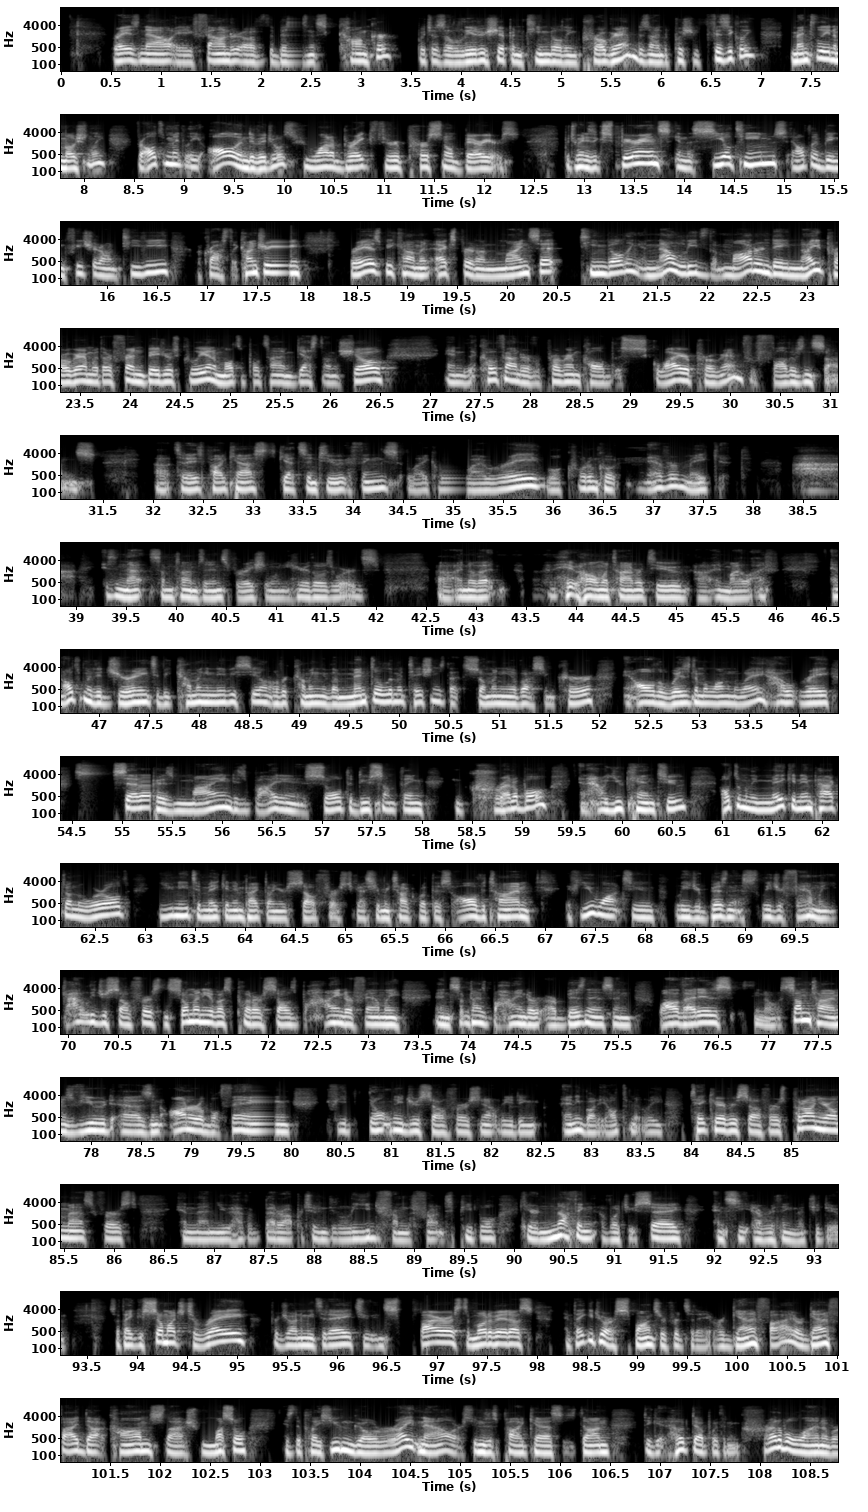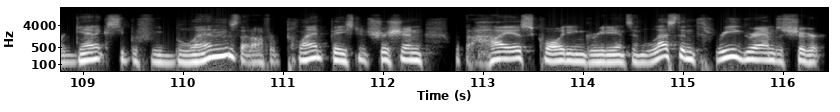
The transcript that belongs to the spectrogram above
Ray is now a founder of the business Conquer, which is a leadership and team building program designed to push you physically, mentally, and emotionally for ultimately all individuals who want to break through personal barriers. Between his experience in the SEAL teams and ultimately being featured on TV across the country, Ray has become an expert on mindset, team building, and now leads the Modern Day Knight program with our friend Bedros Keuilian, a multiple time guest on the show, and the co founder of a program called the Squire Program for Fathers and Sons. Uh, today's podcast gets into things like why Ray will quote unquote never make it. Ah, isn't that sometimes an inspiration when you hear those words? Uh, I know that hit home a time or two uh, in my life. And ultimately, the journey to becoming a Navy SEAL and overcoming the mental limitations that so many of us incur and all the wisdom along the way, how Ray set up his mind, his body, and his soul to do something incredible, and how you can too. Ultimately, make an impact on the world. You need to make an impact on yourself first. You guys hear me talk about this all the time. If you want to lead your business, lead your family, you got to lead yourself first. And so many of us put ourselves behind our family and sometimes behind our, our business. And while that is, you know, sometimes viewed as an honorable thing, if you don't lead yourself first, you're not leading anybody ultimately. Take care of yourself first, put on your own mask first, and then you have a better opportunity to lead from the front. People hear nothing of what you say and see everything that you do. So, thank you so much to Ray for joining me today to inspire us, to motivate us. And thank you to our sponsor for today, Organifi. Organifi.com slash muscle is the place you can go right now, or as soon as this podcast is done, to get hooked up with an incredible line of organic superfood blends that offer plant based nutrition with the highest quality ingredients and less than three grams of sugar.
